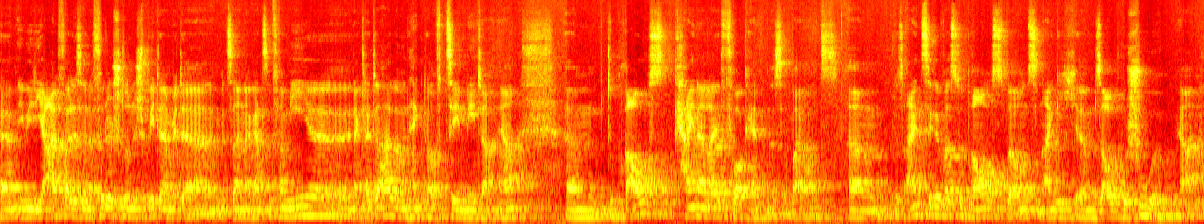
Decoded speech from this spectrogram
Ähm, Im Idealfall ist er eine Viertelstunde später mit, der, mit seiner ganzen Familie äh, in der Kletterhalle und hängt auf 10 Meter. Ja? Ähm, du brauchst keinerlei Vorkenntnisse bei uns. Ähm, das Einzige, was du brauchst bei uns, sind eigentlich ähm, saubere Schuhe. Ja?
